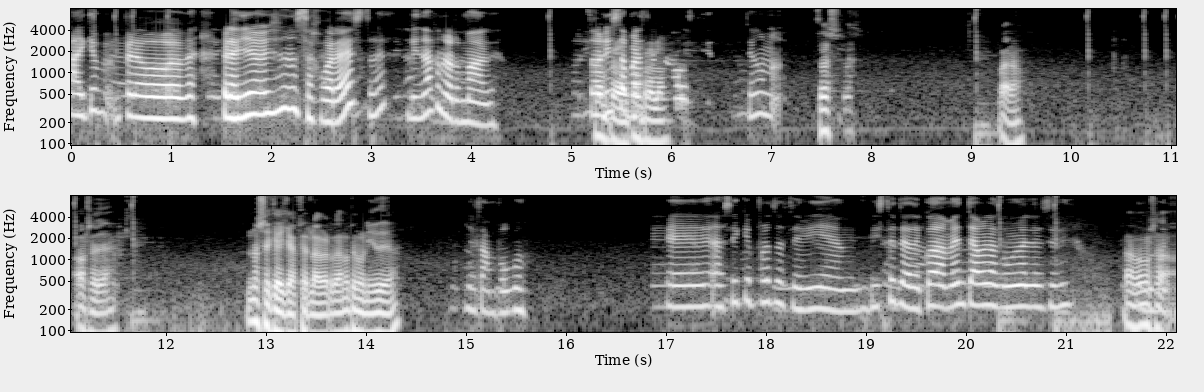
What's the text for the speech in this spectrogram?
Hay que, pero, pero yo, yo no sé jugar a esto, ¿eh? Blindaje normal. Todo listo para hacer una hostia. Tengo uno. ¿Estás? Bueno. Vamos allá. No sé qué hay que hacer, la verdad, no tengo ni idea. Yo tampoco. Eh, así que pórtate bien. Vístete adecuadamente, habla con él. Ah, vamos a...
